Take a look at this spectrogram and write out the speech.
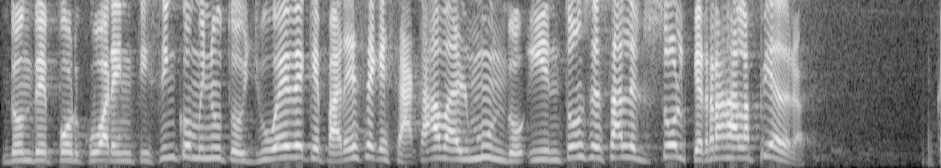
donde por 45 minutos llueve que parece que se acaba el mundo y entonces sale el sol que raja las piedras. ¿Ok?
